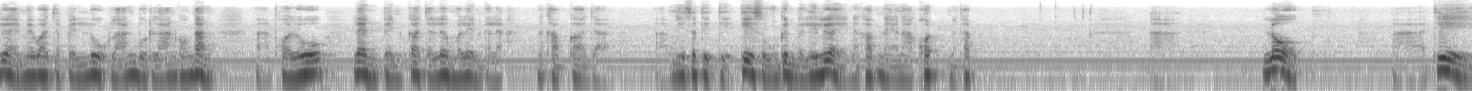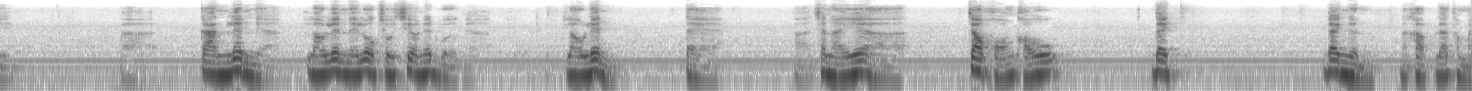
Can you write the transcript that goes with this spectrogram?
เรื่อยๆ ไม่ว่าจะเป็นลูกหลานบุตรหลานของท่านอพอรู้เล่นเป็นก็จะเริ่มมาเล่นกันแล้วนะครับ ก็จะมีสถิติที่สูงขึ้นไปเรื่อยๆนะครับในอนาคตนะครับโลกที่การเล่นเนี่ยเราเล่นในโลกโซเชียลเน็ตเวิร์กเนี่ยเราเล่นแต่อ่าฉะไหนเจ้าของเขาได้ ได้เงินนะครับ และทำไม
